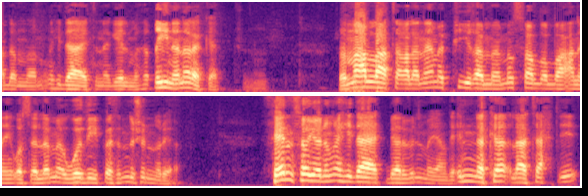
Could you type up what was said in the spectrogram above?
adamlarynyň hidäýetine gelmese gynanar eken. Şonda Allah Taala näme pygamberimiz sallallahu aleyhi ve selleme wezipesini düşündirýär. Sen söýeniňe hidäýet berip bilmeýäň. Inneke la tahdi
